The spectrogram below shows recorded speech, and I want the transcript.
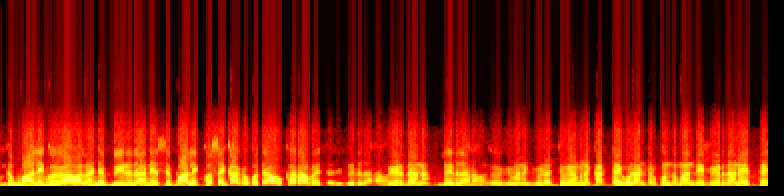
ఇంకా పాలు ఎక్కువ కావాలంటే బీరుదాన వేస్తే పాలు ఎక్కువ వస్తాయి కాకపోతే ఆవు ఖరాబ్ అవుతుంది బీరుదాన బీర్ దానా? బీరుదాన వల్ల. ఓకే మనకి చూడొచ్చు. ఏమైనా కట్టాయి కూడా అంటారు కొంతమంది బీర్ దానా వేస్తే.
